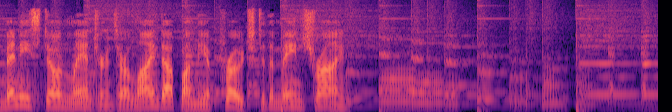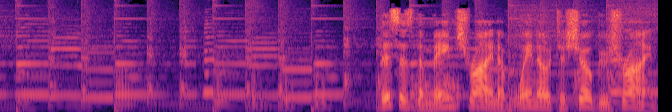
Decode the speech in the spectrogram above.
Many stone lanterns are lined up on the approach to the main shrine. This is the main shrine of Ueno Toshogu Shrine.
